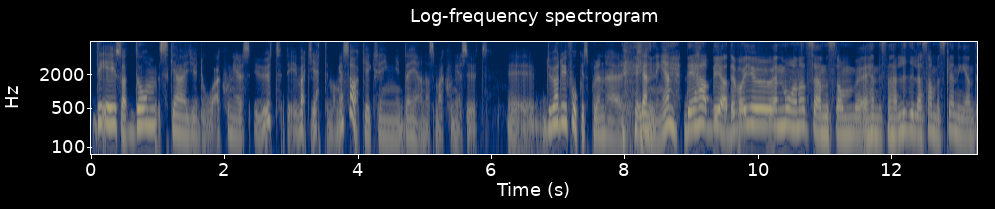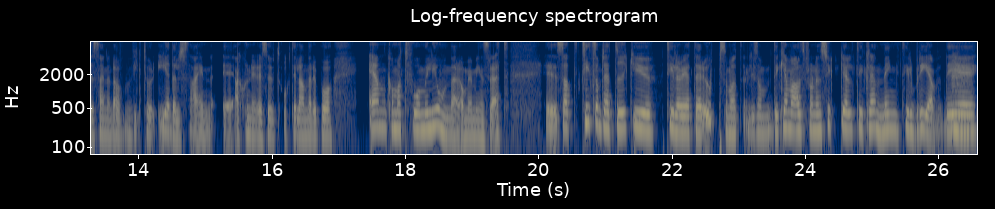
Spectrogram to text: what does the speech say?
Det är ju så att de ska ju då auktioneras ut. Det har varit jättemånga saker kring Diana som auktioneras ut. Eh, du hade ju fokus på den här klänningen. Det hade jag. Det var ju en månad sedan som eh, hennes den här lila sammetsklänningen designad av Victor Edelstein eh, auktionerades ut och det landade på 1,2 miljoner om jag minns rätt. Eh, Så att titt som tätt dyker ju tillhörigheter upp som att liksom, det kan vara allt från en cykel till klänning till brev. Det är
